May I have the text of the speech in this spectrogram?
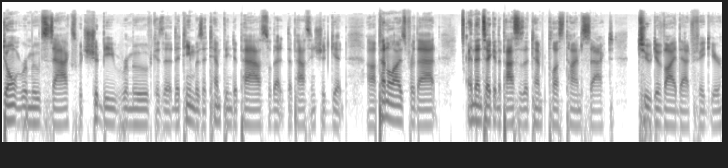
don't remove sacks which should be removed because the, the team was attempting to pass so that the passing should get uh, penalized for that. And then taking the passes attempt plus time sacked to divide that figure.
